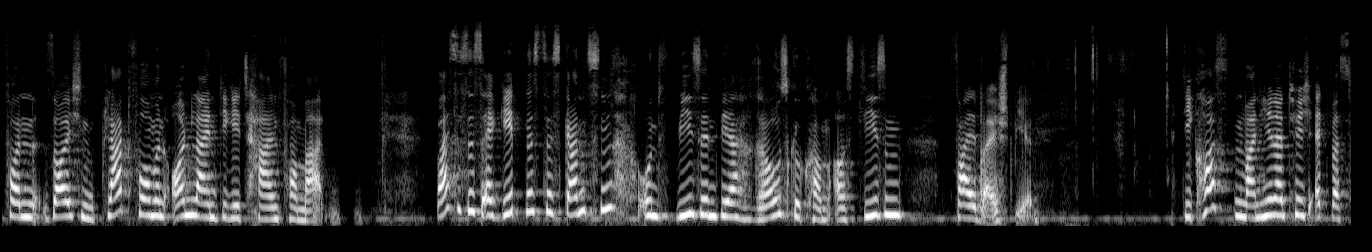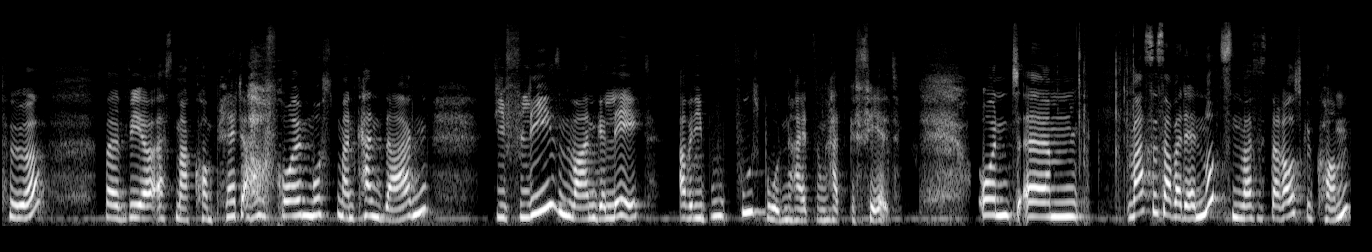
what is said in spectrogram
von solchen Plattformen, online digitalen Formaten. Was ist das Ergebnis des Ganzen und wie sind wir rausgekommen aus diesem Fallbeispiel? Die Kosten waren hier natürlich etwas höher weil wir erstmal komplett aufräumen mussten. Man kann sagen, die Fliesen waren gelegt, aber die Fußbodenheizung hat gefehlt. Und ähm, was ist aber der Nutzen? Was ist da rausgekommen?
